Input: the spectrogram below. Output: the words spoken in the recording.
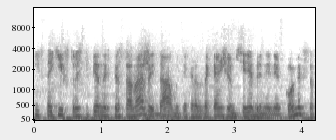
из таких второстепенных персонажей, да, мы как раз заканчиваем серебряный век комиксов,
